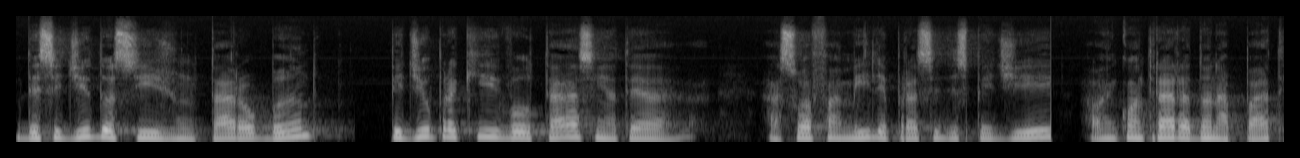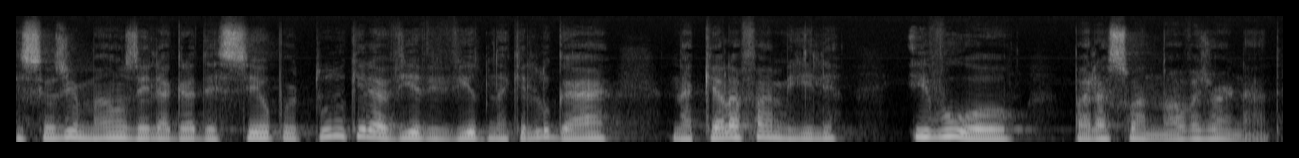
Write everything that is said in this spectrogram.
Decidido a se juntar ao bando, pediu para que voltassem até a, a sua família para se despedir. Ao encontrar a Dona Pata e seus irmãos, ele agradeceu por tudo que ele havia vivido naquele lugar, naquela família, e voou para a sua nova jornada.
